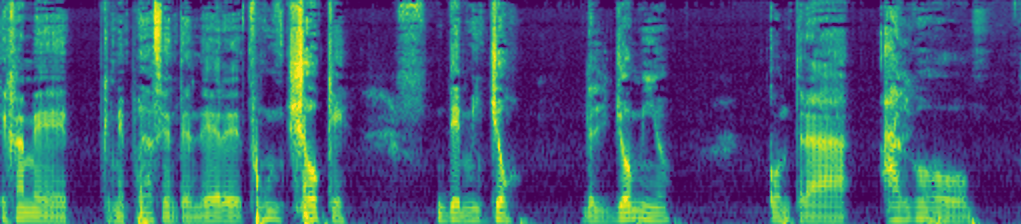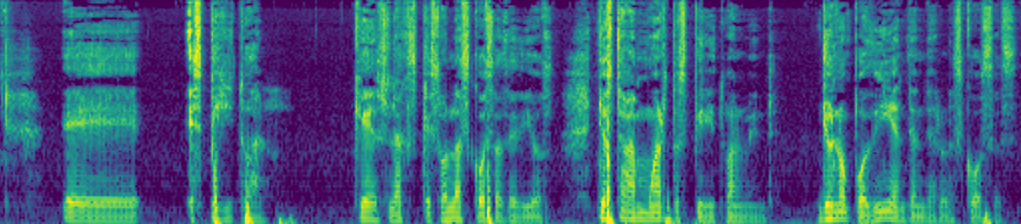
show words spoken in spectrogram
Déjame que me puedas entender. Eh, fue un choque de mi yo, del yo mío, contra algo espiritual que, es que son las cosas de Dios. Yo estaba muerto espiritualmente. Yo no podía entender las cosas.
